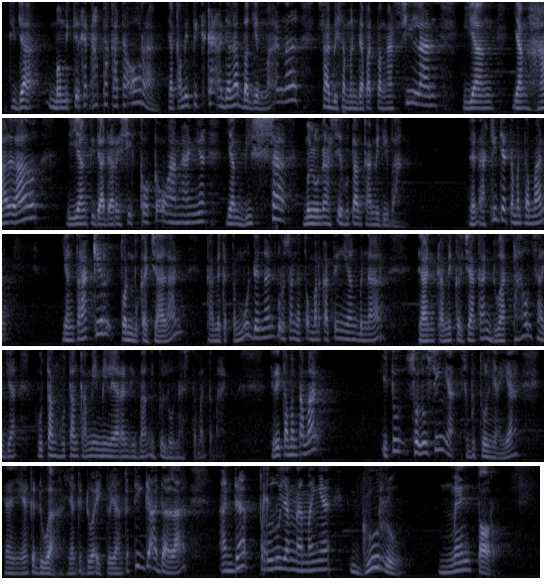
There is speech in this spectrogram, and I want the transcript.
tidak memikirkan apa kata orang. Yang kami pikirkan adalah bagaimana saya bisa mendapat penghasilan yang yang halal yang tidak ada risiko keuangannya yang bisa melunasi hutang kami di bank. Dan akhirnya teman-teman, yang terakhir Tuhan buka jalan, kami ketemu dengan perusahaan network marketing yang benar dan kami kerjakan dua tahun saja hutang-hutang kami miliaran di bank itu lunas teman-teman. Jadi teman-teman itu solusinya sebetulnya ya. Yang kedua, yang kedua itu. Yang ketiga adalah Anda perlu yang namanya guru, mentor.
